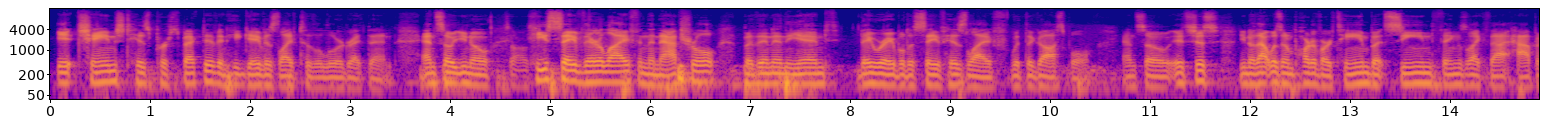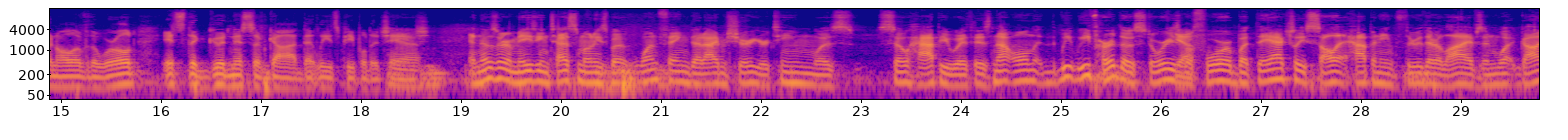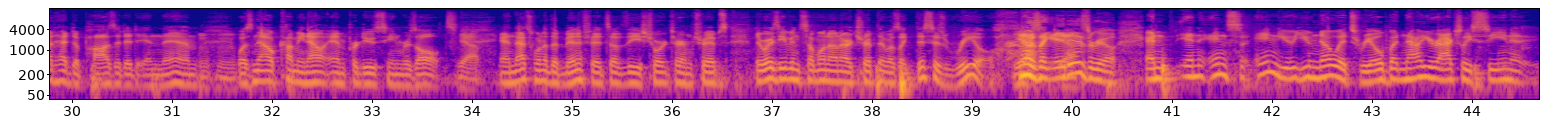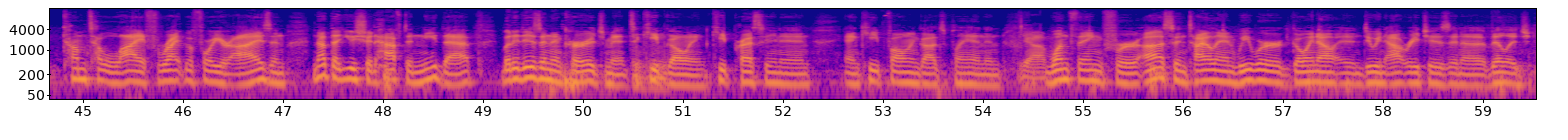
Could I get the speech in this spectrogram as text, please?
it changed his perspective and he gave his life to the Lord right then. And so, you know, awesome. he saved their life in the natural, but then in the end, they were able to save his life with the gospel. And so it's just, you know, that wasn't a part of our team, but seeing things like that happen all over the world, it's the goodness of God that leads people to change. And those are amazing testimonies. But one thing that I'm sure your team was so happy with is not only we, we've heard those stories Yeah. before, but they actually saw it happening through their lives, and what God had deposited in them was now coming out and producing results. Mm-hmm. Yeah. And that's one of the benefits of these short term trips. There was even someone on our trip that was like, This is real. I Yeah, was like, "It is yeah. real. And in, in, in you, you know it's real, but now you're actually seeing it come to life right before your eyes. And not that you should have to need that, but it is an encouragement to Mm-hmm. keep going, keep pressing in. And keep following God's plan. And Yeah. one thing for us in Thailand, we were going out and doing outreaches in a village,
